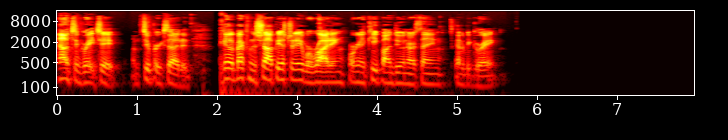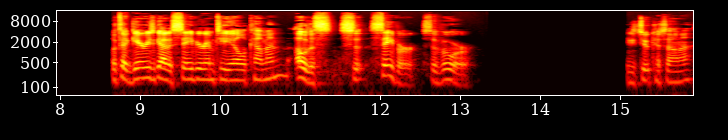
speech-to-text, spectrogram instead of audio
Now it's in great shape. I'm super excited. I got it back from the shop yesterday. We're riding. We're going to keep on doing our thing. It's going to be great. Looks like Gary's got a Savior MTL coming. Oh, the S Saver, Savur. 82 Katana.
